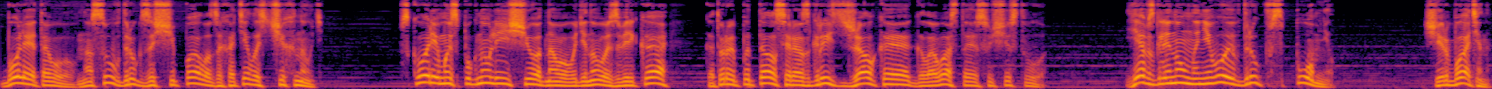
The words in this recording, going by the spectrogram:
Более того, в носу вдруг защипало, захотелось чихнуть. Вскоре мы спугнули еще одного водяного зверька, который пытался разгрызть жалкое головастое существо. Я взглянул на него и вдруг вспомнил. «Щербатин,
